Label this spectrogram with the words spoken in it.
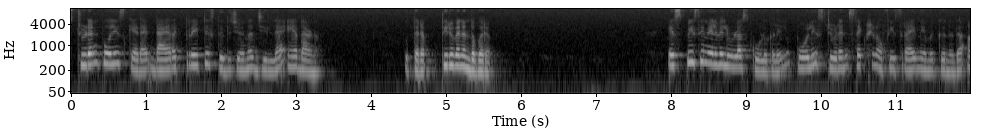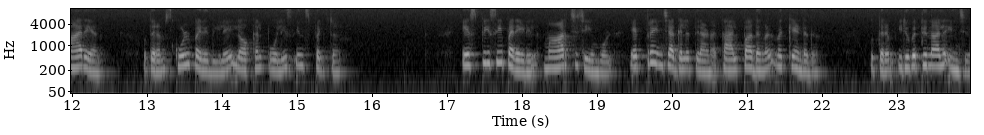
Student police cadet directorate സ്ഥിതി ചെയ്യുന്ന ജില്ല ഏതാണ്? ഉത്തരം തിരുവനന്തപുരം. എസ് പി സി നിലവിലുള്ള സ്കൂളുകളിൽ പോലീസ് സ്റ്റുഡന്റ് സെക്ഷൻ ഓഫീസറായി നിയമിക്കുന്നത് ആരെയാണ്? ഉത്തരം സ്കൂൾ പരിധിയിലെ local police inspector. S P C പരേഡിൽ മാർച്ച് ചെയ്യുമ്പോൾ എത്ര ഇഞ്ച് അകലത്തിലാണ് കാൽപാദങ്ങൾ വെക്കേണ്ടത്? ഉത്തരം ഇരുപത്തിനാല് ഇഞ്ച്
